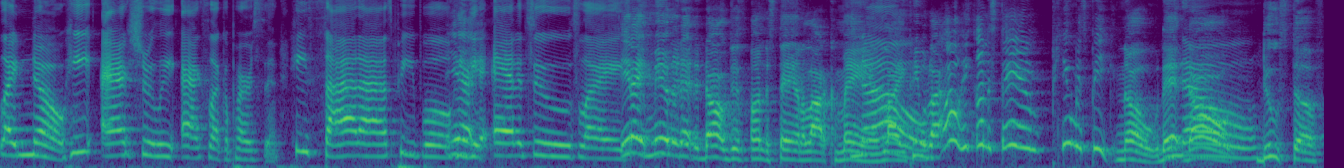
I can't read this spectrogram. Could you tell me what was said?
like. No, he actually acts like a person. He side eyes people. Yeah. He get attitudes like. It ain't merely that the dog just understand a lot of commands. No. Like people like, oh, he understand human speak. No, that No. dog do stuff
